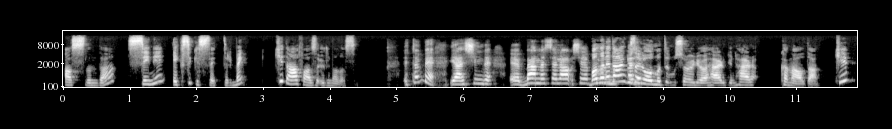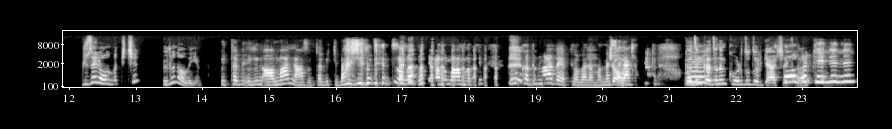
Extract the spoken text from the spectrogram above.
aslında seni eksik hissettirmek ki daha fazla ürün alasın. e, tabii yani şimdi e, ben mesela şey Bana neden güzel olmadığımı söylüyor her gün her kanaldan. Ki güzel olmak için ürün alayım. E, Tabii ürün alman lazım. Tabii ki ben şimdi sana anımı anlatayım. Bunu kadınlar da yapıyorlar ama. Mesela Çok. ki, Kadın "Hmm, kadının kurdudur gerçekten. Fondöteninin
